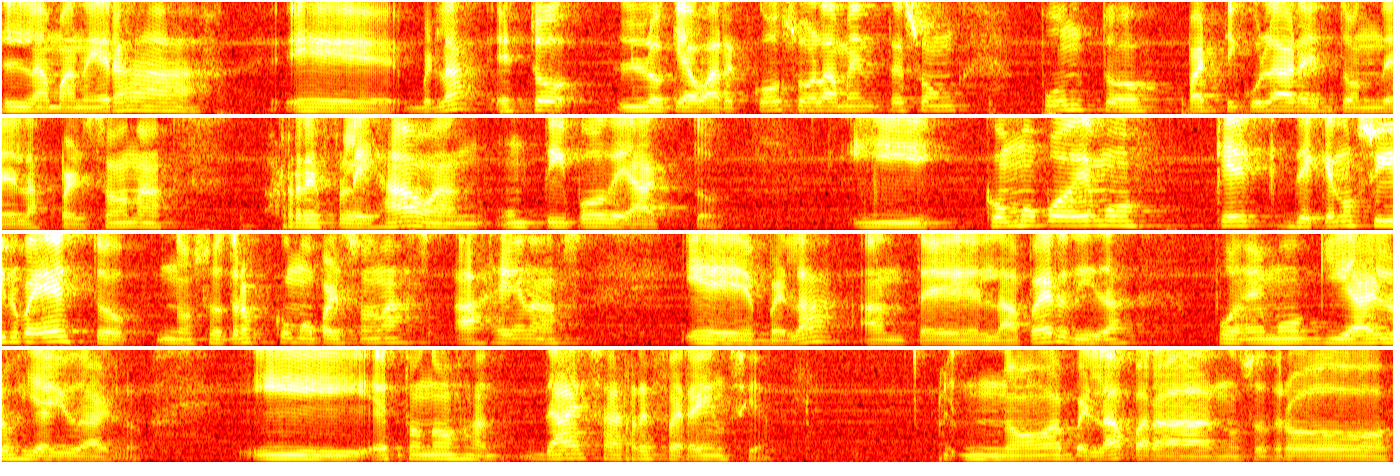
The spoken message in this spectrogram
la manera, eh, ¿verdad? Esto lo que abarcó solamente son puntos particulares donde las personas reflejaban un tipo de acto. ¿Y cómo podemos, qué, de qué nos sirve esto? Nosotros como personas ajenas, eh, ¿verdad? Ante la pérdida, podemos guiarlos y ayudarlos. Y esto nos da esa referencia. No es verdad para nosotros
